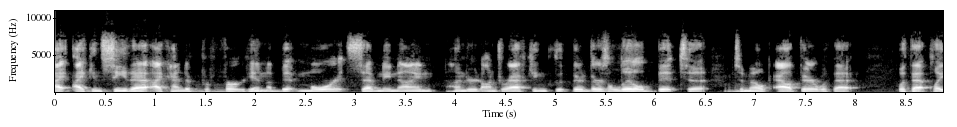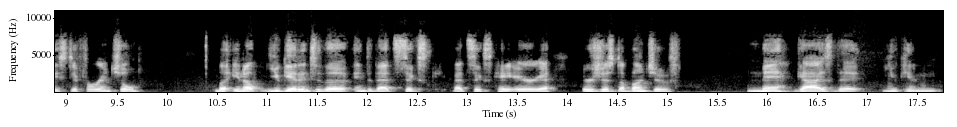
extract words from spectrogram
I, I can see that. I kind of mm-hmm. prefer him a bit more at 7,900 on DraftKings. There, there's a little bit to to mm-hmm. milk out there with that with that place differential. But you know, you get into the into that six that six K area. There's just a bunch of meh guys that you mm-hmm. can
